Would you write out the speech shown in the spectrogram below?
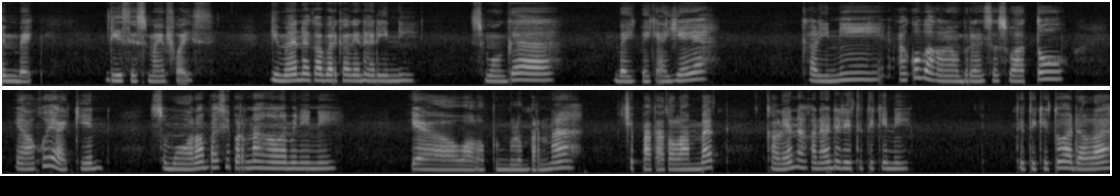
I'm back. This is my voice. Gimana kabar kalian hari ini? Semoga baik-baik aja ya. Kali ini aku bakal ngobrolin sesuatu yang aku yakin semua orang pasti pernah ngalamin ini. Ya, walaupun belum pernah, cepat atau lambat, kalian akan ada di titik ini. Titik itu adalah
